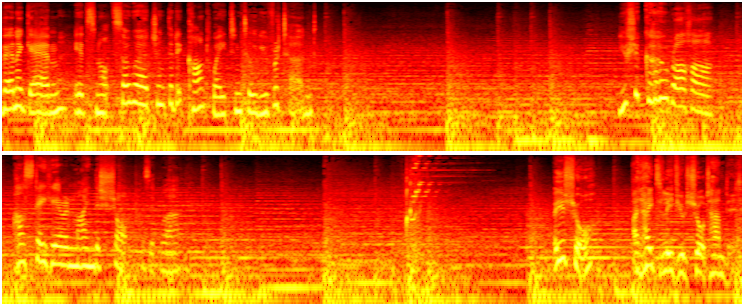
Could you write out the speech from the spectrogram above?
Then again, it's not so urgent that it can't wait until you've returned. You should go, Raha. I'll stay here and mind the shop, as it were. Are you sure? I'd hate to leave you short-handed.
